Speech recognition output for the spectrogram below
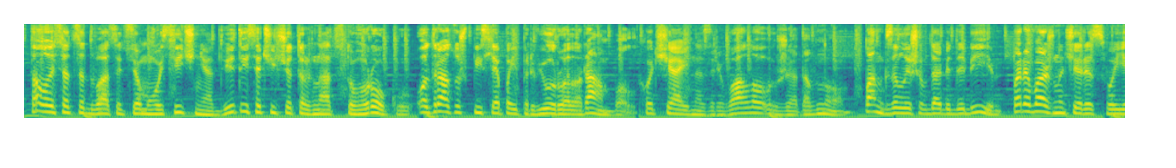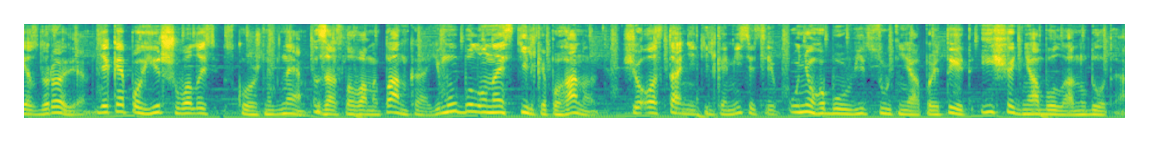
Сталося це 27 січня 2014 року, одразу ж після pay-per-view Royal Rumble, хоча й назрівало вже давно. Панк залишив WWE переважно через своє здоров'я, яке погіршувалось з кожним днем. За словами панка, йому було настільки погано, що останні кілька місяців у нього був відсутній апетит і щодня була нудота.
